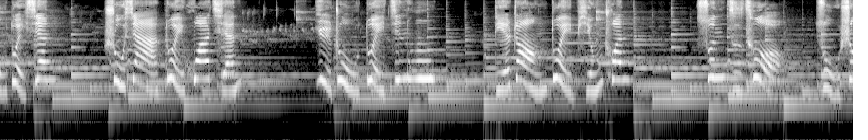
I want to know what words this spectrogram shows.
后对先，树下对花前，玉柱对金屋，叠嶂对平川，孙子策，祖生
